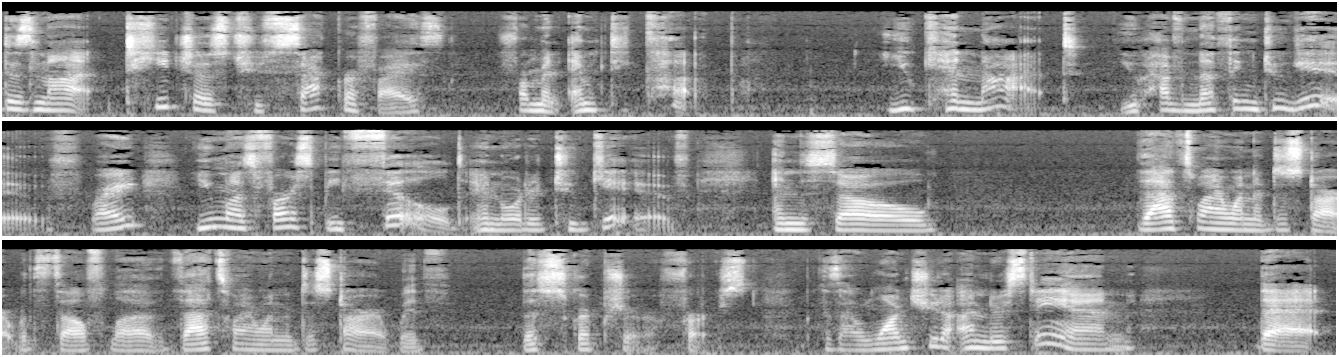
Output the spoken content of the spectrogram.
does not teach us to sacrifice from an empty cup. You cannot. You have nothing to give, right? You must first be filled in order to give. And so that's why I wanted to start with self love. That's why I wanted to start with the scripture first because I want you to understand that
